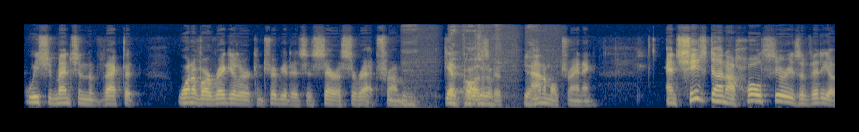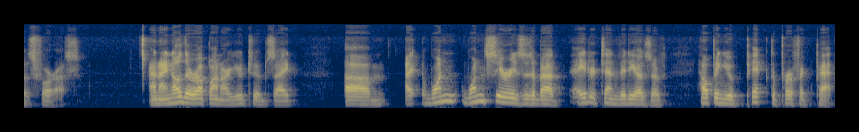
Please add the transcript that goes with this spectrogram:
we should mention the fact that one of our regular contributors is Sarah Surratt from Mm. Get, Get Positive, Positive, yeah. Animal Training. And she's done a whole series of videos for us. And I know they're up on our YouTube site. Um, I, one one series is about eight or ten videos of helping you pick the perfect pet.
